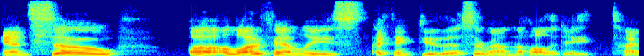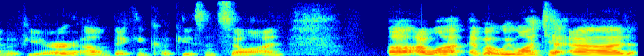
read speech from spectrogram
And so uh, a lot of families, I think, do this around the holiday time of year, um, baking cookies and so on. Uh, I want, but we want to add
